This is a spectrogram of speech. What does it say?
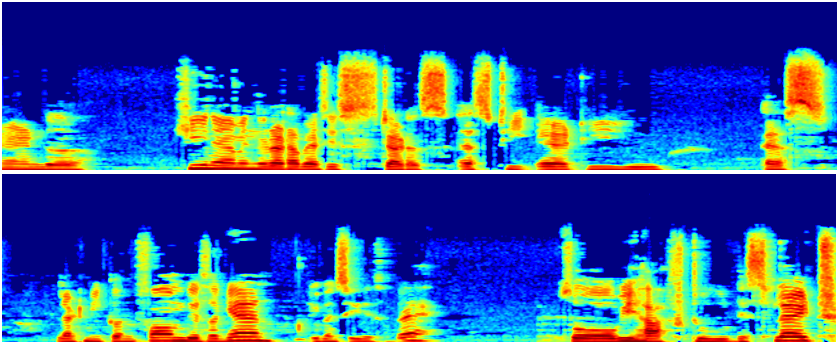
and the key name in the database is status s-t-a-t-u-s let me confirm this again. You can see this okay? So we have to display it.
